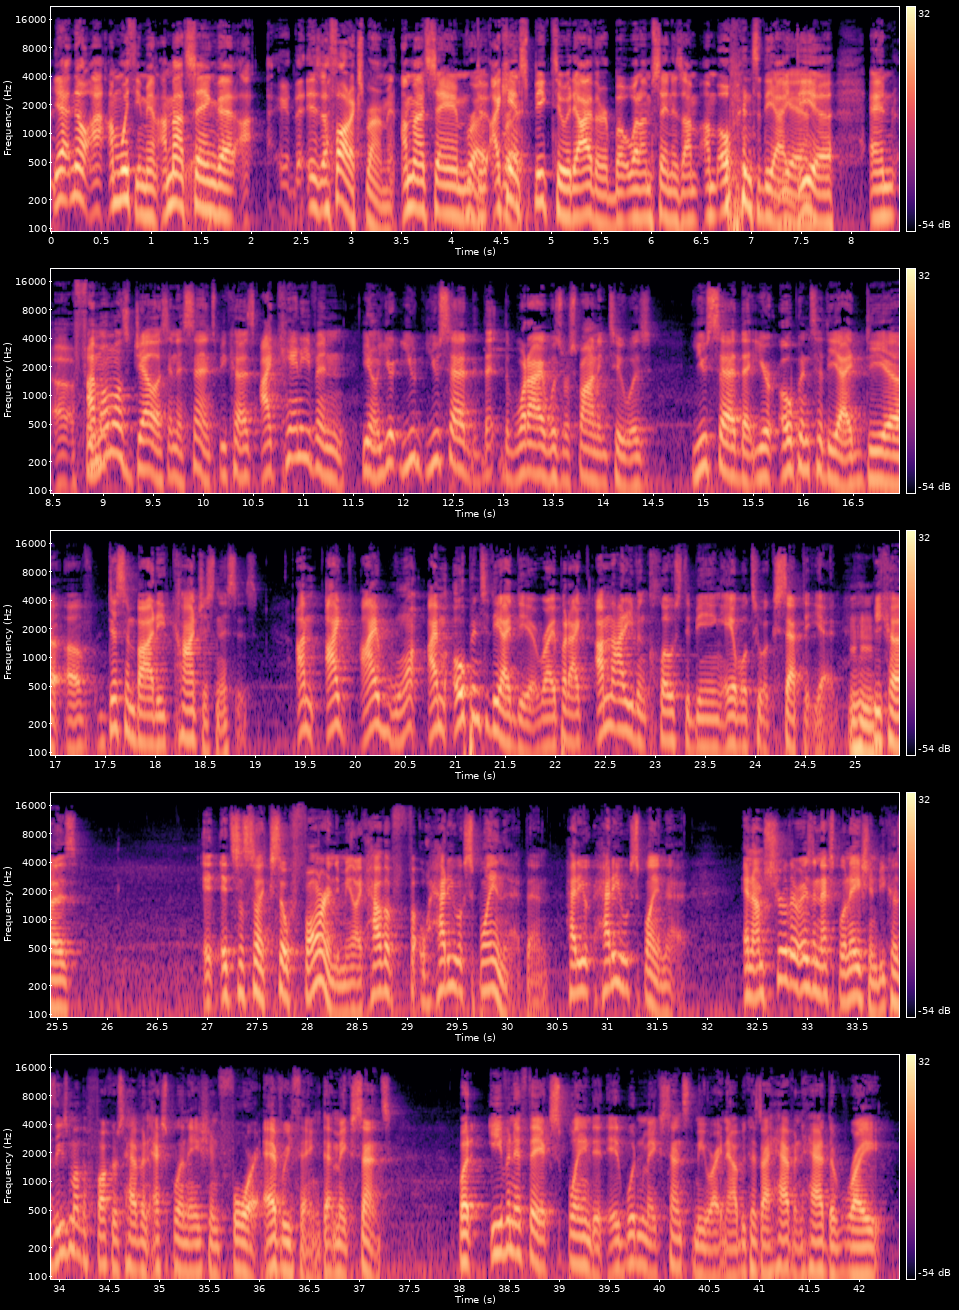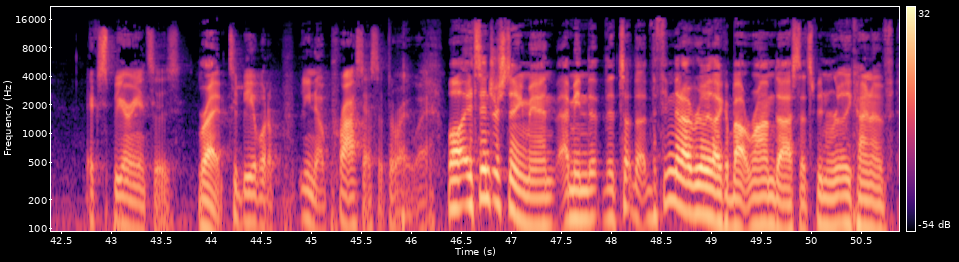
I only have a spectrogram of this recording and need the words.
Yeah, no, I, I'm with you, man. I'm not saying that I, it's a thought experiment. I'm not saying Right, I can't right. speak to it either. But what I'm saying is I'm I'm open to the idea. And uh, for I'm almost jealous in a sense because I can't even, you know, you you you said that what I was responding to was you said that you're open to the idea of disembodied consciousnesses. I'm I I want I'm open to the idea, right? But I I'm not even close to being able to accept it yet mm-hmm. because it, it's just like so foreign to me. Like how the how do you explain that then? How do you how do you explain that? And I'm sure there is an explanation because these motherfuckers have an explanation for everything that makes sense. But even if they explained it, it wouldn't make sense to me right now because I haven't had the right experiences Right. to be able to you know process it the right way. Well, it's interesting, man. I mean, the the, t- the the thing that I really like about Ram Dass that's been really kind of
